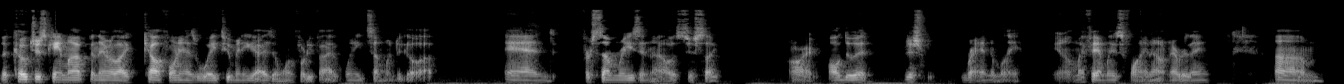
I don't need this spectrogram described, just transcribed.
the coaches came up and they were like, California has way too many guys at 145. We need someone to go up, and for some reason I was just like, all right, I'll do it, just randomly. You know, my family's flying out and everything. Um,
